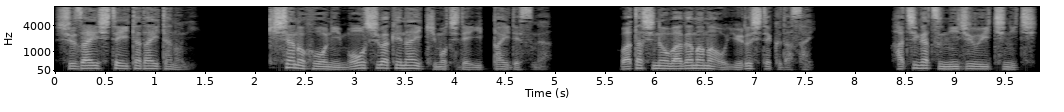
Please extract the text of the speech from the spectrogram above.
取材していただいたのに、記者の方に申し訳ない気持ちでいっぱいですが、私のわがままを許してください。8月21日、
